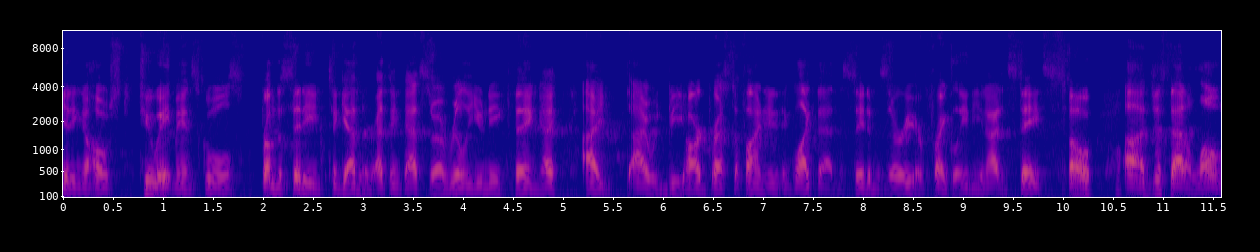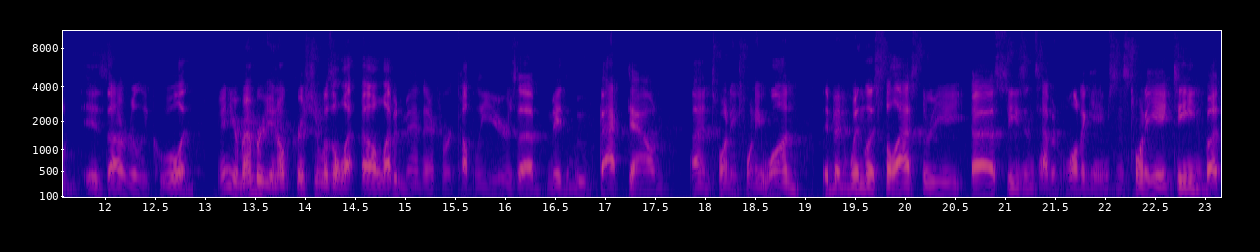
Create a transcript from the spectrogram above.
getting to host two eight man schools from the city together. I think that's a really unique thing. I, I, I would be hard pressed to find anything like that in the state of Missouri or, frankly, the United States. So uh, just that alone is uh, really cool. And and you remember, you know, Christian was a 11 man there for a couple of years. Uh, made the move back down uh, in 2021. They've been winless the last three uh, seasons. Haven't won a game since 2018. But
